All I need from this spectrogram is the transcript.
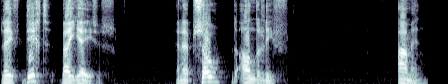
Leef dicht bij Jezus en heb zo de ander lief. Amen.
